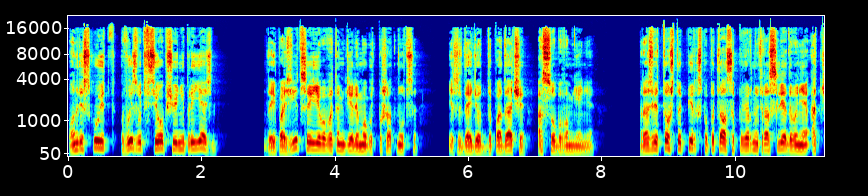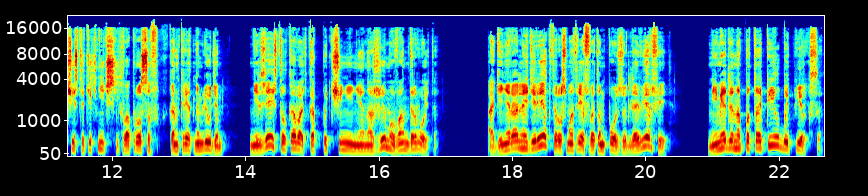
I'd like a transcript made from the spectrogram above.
Он рискует вызвать всеобщую неприязнь. Да и позиции его в этом деле могут пошатнуться, если дойдет до подачи особого мнения. Разве то, что Пиркс попытался повернуть расследование от чисто технических вопросов к конкретным людям, нельзя истолковать как подчинение нажиму Вандервойта? А генеральный директор, усмотрев в этом пользу для верфей, немедленно потопил бы Пиркса,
